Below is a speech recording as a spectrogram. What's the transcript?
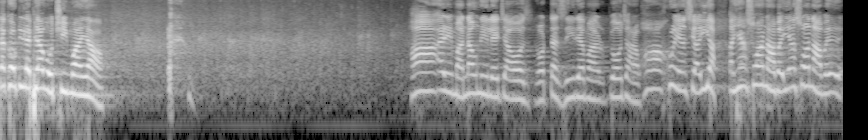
လက်ခုပ်တီးလက်ဖျားကိုချီးမွမ်းရအောင်။ဟာအဲ့ဒီမှာနောက်နေ့လဲကြာတော့တက်ဈေးထဲမှာပြောကြတာဟာခရစ်ယာန်ဆရာကြီးကအရန်ဆွမ်းတာပဲအရန်ဆွမ်းတာပဲတဲ့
